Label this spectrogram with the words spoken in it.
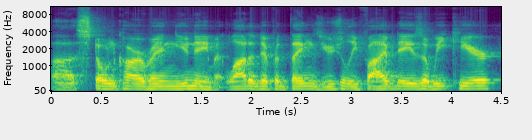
uh, stone carving, you name it. A lot of different things. Usually five days a week here,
